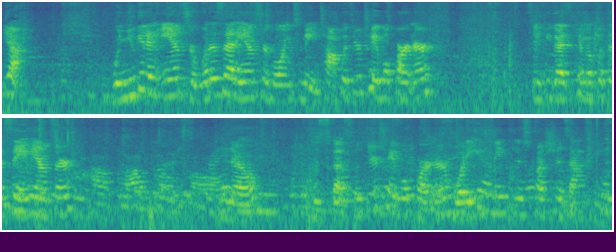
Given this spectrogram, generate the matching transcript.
Yeah. When you get an answer, what is that answer going to mean? Talk with your table partner. If you guys came up with the same answer. No. Discuss with your table partner. What do you think this question is asking you,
